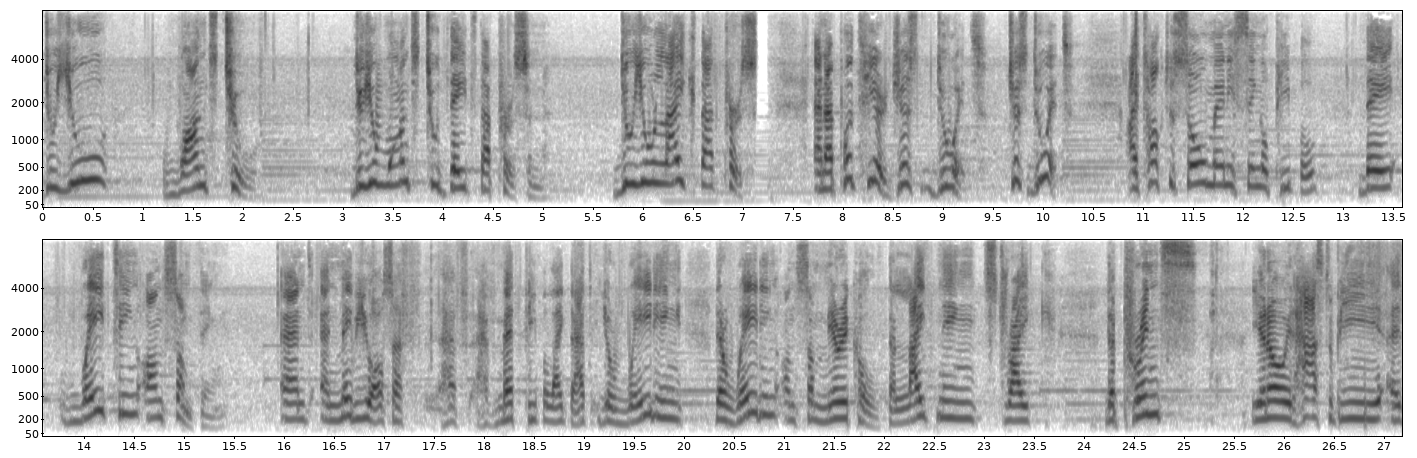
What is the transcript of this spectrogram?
do you want to? Do you want to date that person? Do you like that person? And I put here, just do it. Just do it. I talk to so many single people, they waiting on something. And, and maybe you also have, have, have met people like that. You're waiting, they're waiting on some miracle, the lightning strike, the prince, you know, it has to be a,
